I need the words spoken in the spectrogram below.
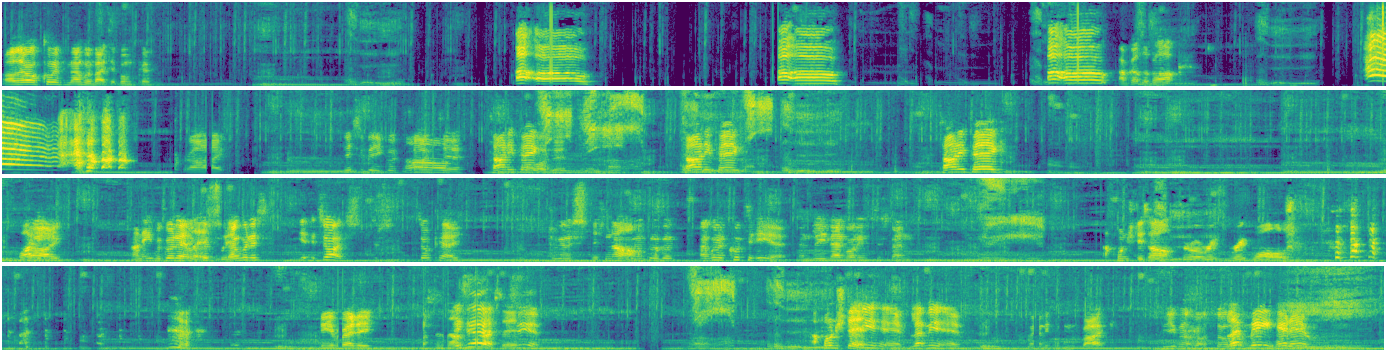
Oh, they're all coming for me. I'm going back to the bunker. Uh oh! Uh oh! Uh oh! I've got the block. Ah! Right. This would be a good time Oh. to. Tiny pig! Tiny pig! Tiny pig! Why Right. did you... I need We're to gonna. kill it. Just, We I'm gonna. Yeah, it's alright. It's, it's okay. I'm gonna. s- It's I'm not. gonna, I'm gonna cut it here and leave everyone in suspense. I punched his arm through a brick, brick wall. Are you ready? That's- He's here. See him. I punched Let me it. hit him. Let me hit him when he comes back. You've not got a sword. Let me hit him.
